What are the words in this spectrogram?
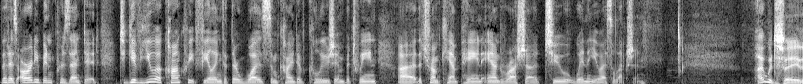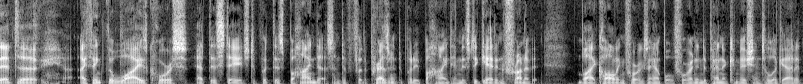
that has already been presented to give you a concrete feeling that there was some kind of collusion between uh, the Trump campaign and Russia to win the U.S. election? I would say that uh, I think the wise course at this stage to put this behind us and to, for the president to put it behind him is to get in front of it by calling, for example, for an independent commission to look at it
